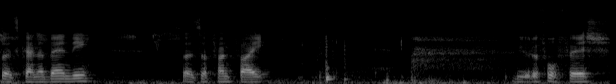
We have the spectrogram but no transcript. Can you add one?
so it's kind of bendy. So it's a fun fight. Beautiful fish.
